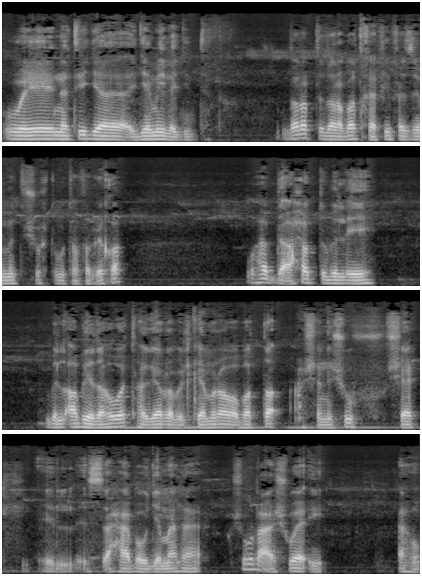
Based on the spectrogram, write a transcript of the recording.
ونتيجة جميلة جدا. ضربت ضربات خفيفة زي ما انت شفت متفرقة. وهبدأ أحط بالإيه؟ بالأبيض أهوت. هجرب الكاميرا وأبطأ عشان نشوف شكل السحابة وجمالها. شغل عشوائي أهو.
